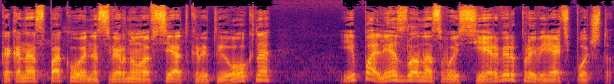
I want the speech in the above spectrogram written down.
как она спокойно свернула все открытые окна и полезла на свой сервер проверять почту.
